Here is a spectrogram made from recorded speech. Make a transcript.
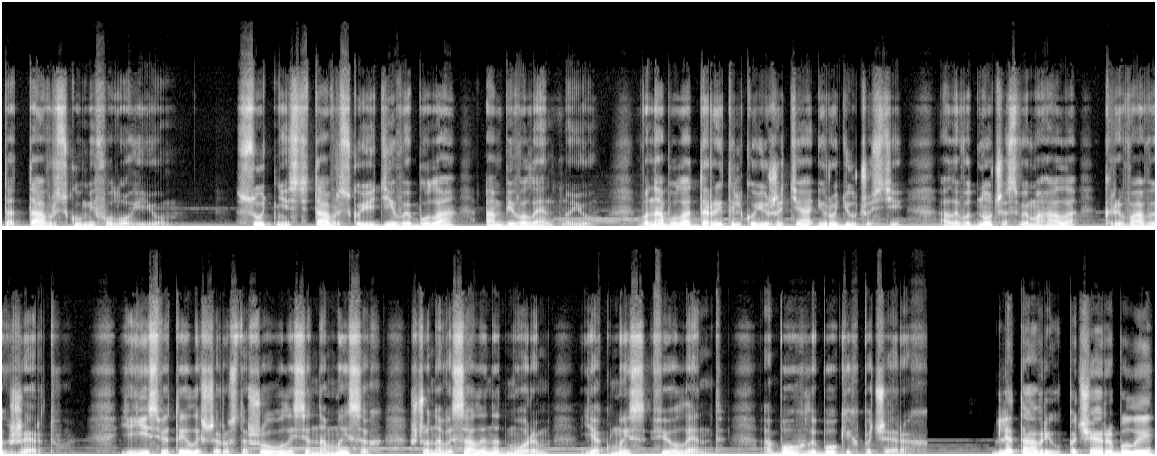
та таврську міфологію. Сутність таврської діви була амбівалентною. Вона була дарителькою життя і родючості, але водночас вимагала кривавих жертв. Її святилища розташовувалися на мисах, що нависали над морем, як мис Фіолент, або в глибоких печерах. Для таврів печери були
